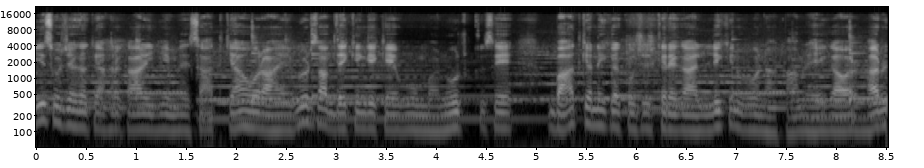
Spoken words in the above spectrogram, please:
ये सोचेगा कि आखिरकार ये मेरे साथ क्या हो रहा है। व्यूअर्स, आप देखेंगे कि वो मानूर से बात करने की कोशिश करेगा, लेकिन वो नाकाम रहेगा और हर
